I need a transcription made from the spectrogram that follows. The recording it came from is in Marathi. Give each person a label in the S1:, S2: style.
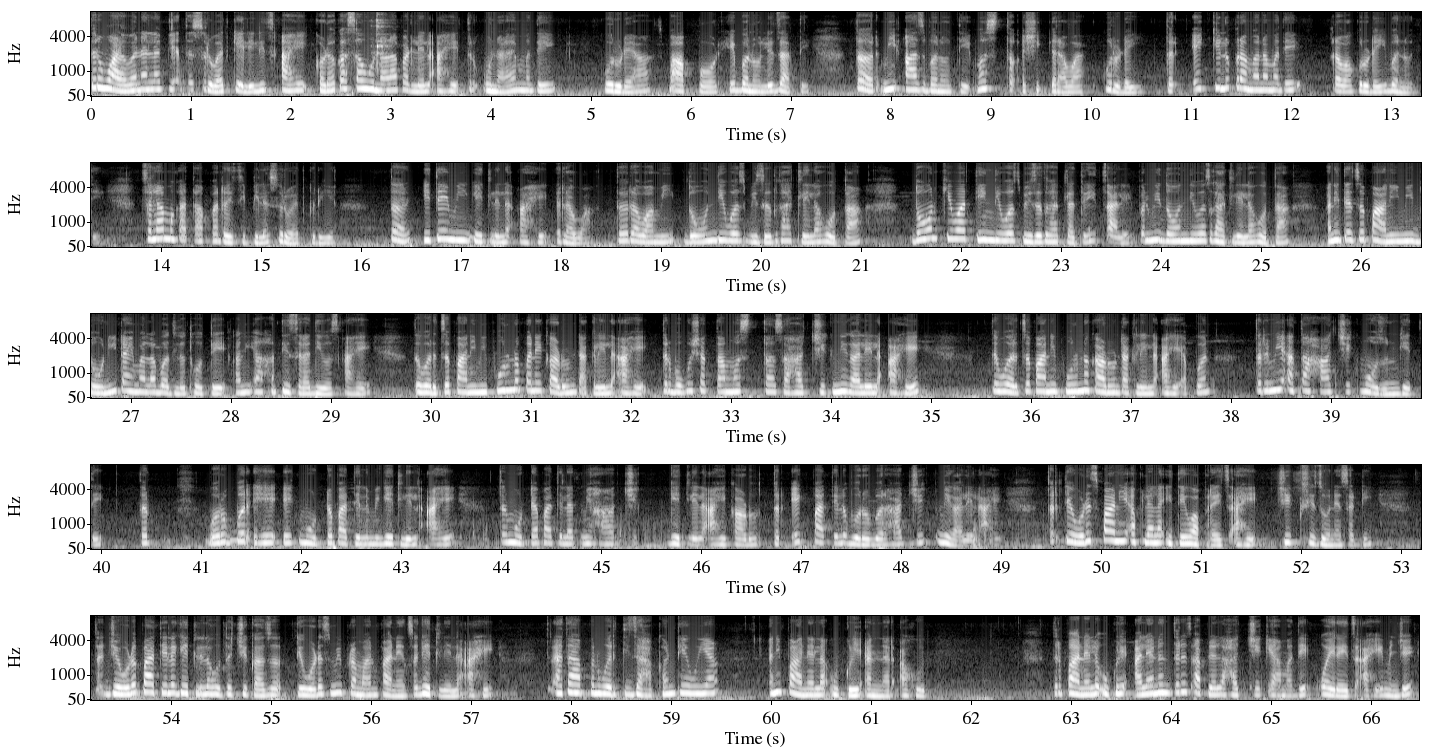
S1: तर वाळवणाला मी आता सुरुवात केलेलीच आहे. कडक असा उन्हाळा पडलेला आहे तर उन्हाळ्यामध्ये कुरड्या पापड हे बनवले जाते. तर मी आज बनवते मस्त अशी रवा कुरडई. तर एक किलो प्रमाणामध्ये रवा कुरडई बनवते. चला मग आता आपण रेसिपीला सुरुवात करूया. तर इथे मी घेतलेला आहे रवा. तर रवा मी दोन दिवस भिजत घातलेला होता. दोन किंवा तीन दिवस भिजत घातला तरी चालेल. पण मी दोन दिवस घातलेला होता आणि त्याचं पाणी मी दोन्ही टायमाला बदलत होते आणि हा तिसरा दिवस आहे. तर वरचं पाणी मी पूर्णपणे काढून टाकलेलं आहे. तर बघू शकता मस्त असा हा चिक निघालेला आहे. तर वरचं पाणी पूर्ण काढून टाकलेलं आहे आपण. तर मी आता हा चिक मोजून घेते. तर बरोबर हे एक मोठं पातेलं मी घेतलेलं आहे. तर मोठ्या पातेल्यात मी हा चिक घेतलेला आहे काढून. तर एक पातेलं बरोबर हा चिक निघालेला आहे. तर तेवढंच पाणी आपल्याला इथे वापरायचं आहे चिक शिजवण्यासाठी. तर जेवढं पातेलं घेतलेलं होतं चिकाचं तेवढंच मी प्रमाण पाण्याचं घेतलेलं आहे. तर आता आपण वरती झाकण ठेवूया. आणि पाण्याला उकळी आणणार आहोत. तर पाण्याला उकळी आल्यानंतरच आपल्याला हा चिक यामध्ये वैरायचा आहे म्हणजे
